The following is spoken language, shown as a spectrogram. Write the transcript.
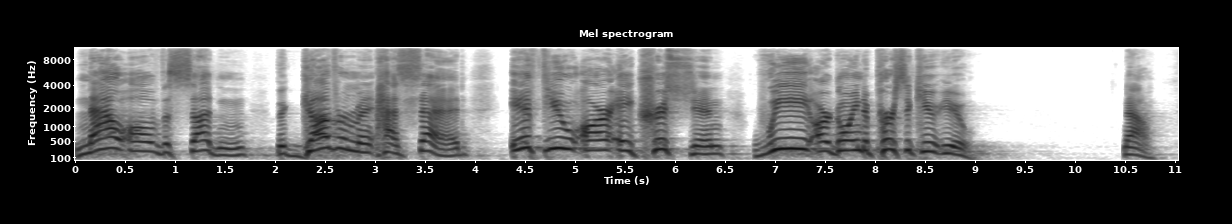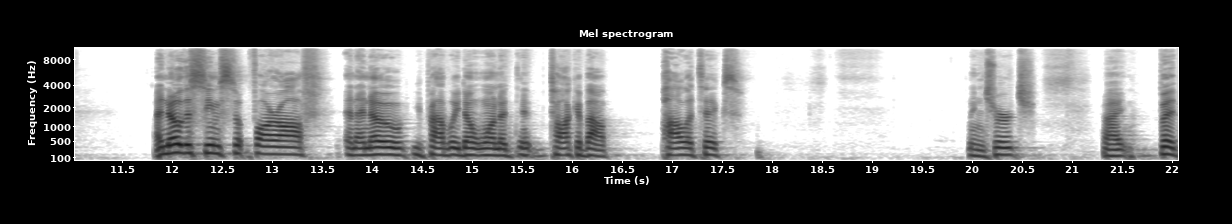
Now, all of a sudden, the government has said, if you are a Christian, we are going to persecute you. Now, I know this seems so far off, and I know you probably don't want to uh, talk about politics in church. right? But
